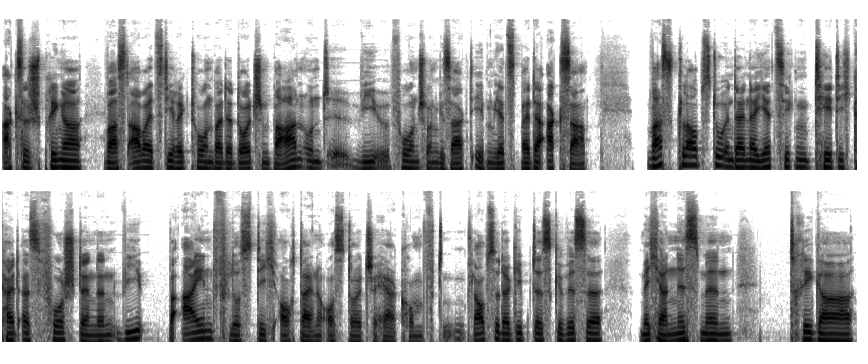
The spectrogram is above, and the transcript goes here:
Axel Springer, warst Arbeitsdirektorin bei der Deutschen Bahn und äh, wie vorhin schon gesagt, eben jetzt bei der AXA. Was glaubst du in deiner jetzigen Tätigkeit als Vorständin? Wie beeinflusst dich auch deine ostdeutsche Herkunft? Glaubst du, da gibt es gewisse Mechanismen, Trigger,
